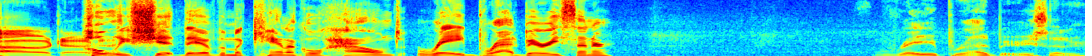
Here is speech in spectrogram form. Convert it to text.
oh, okay. okay. Holy shit! They have the Mechanical Hound Ray Bradbury Center. Ray Bradbury Center.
